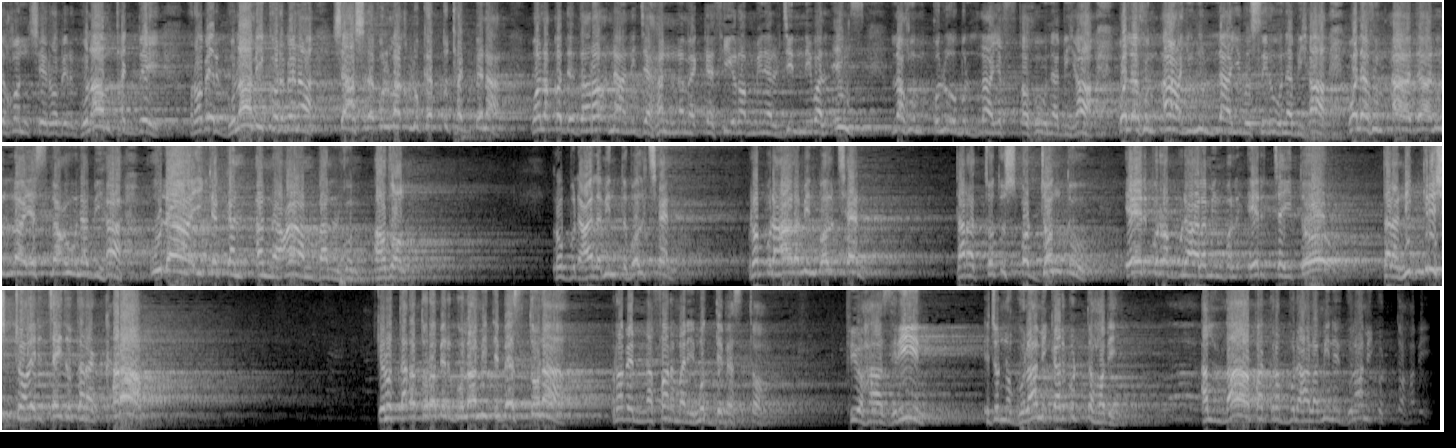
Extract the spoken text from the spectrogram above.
যখন সে রবের গোলাম থাকবে, রবের গোলামই করবে না, সে আশরাফুল মাখলুকাত তো থাকবে না। ওয়ালাকাদ দারানা লিজাহান্নাম কাসীরাম মিনাল জিন্নি ওয়াল ইনস, লাহুম কুলুবুল লা ইয়াফকাহুনা বিহা, ওয়া লাহুম আ'য়ুনুল লা ইবসিরুনা বিহা, ওয়া লাহুম আযানুল লা ইয়াসমাউনা বিহা, উলাইকা কাল আনআম বাল হুম আদল। রব্বুল আলামিন তো বলছেন, রব্বুল আলামিন বলছেন, তারা চতুষ্পদ জন্তু, এরপর রব্বুল আলামিন বলে, এর চাইতো তারা নিকৃষ্ট, এর চাইতো তারা খারাপ। কেন? তারা তো রবের গোলামিতে ব্যস্ত না। রবের নাফারমানির মধ্যে ব্যস্ত। প্রিয় হাজরিন, এজন্য গোলামি কার করতে হবে? আল্লাহ পাক রব্বুল আলামিনের গোলামি করতে হবে।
